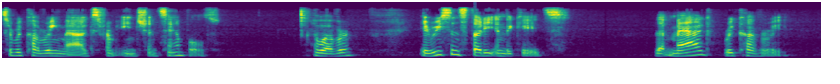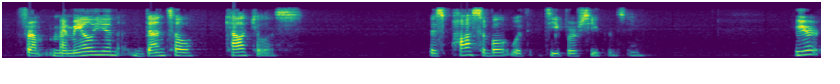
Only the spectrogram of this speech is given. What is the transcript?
to recovering MAGs from ancient samples. However, a recent study indicates that MAG recovery from mammalian dental calculus is possible with deeper sequencing. Here,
